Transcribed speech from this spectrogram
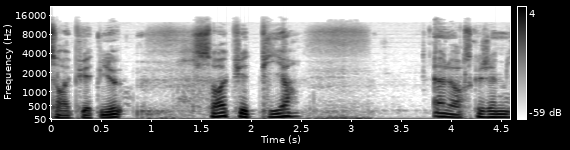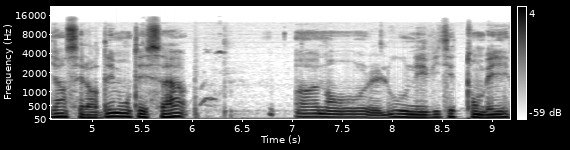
Ça aurait pu être mieux. Ça aurait pu être pire. Alors, ce que j'aime bien, c'est leur démonter ça. Oh non, le loup, on évité de tomber.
